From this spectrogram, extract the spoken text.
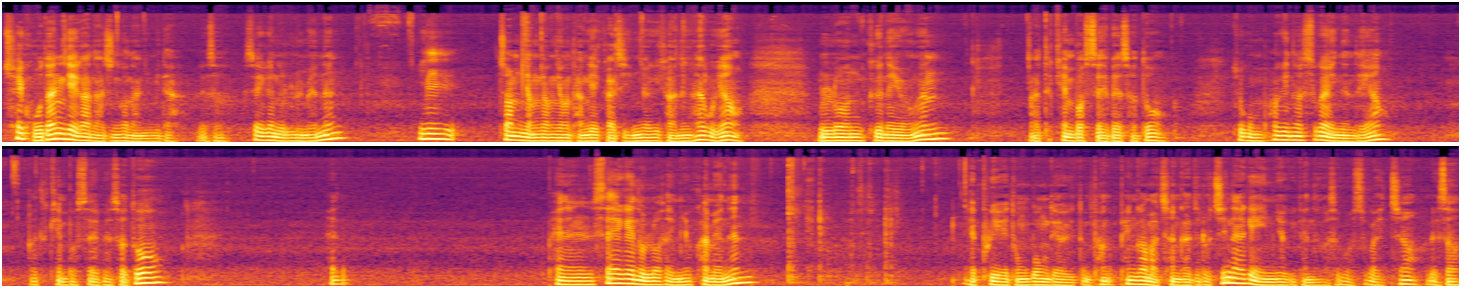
최고 단계가 낮은 건 아닙니다. 그래서 세게 누르면은 1.000 단계까지 입력이 가능하고요. 물론 그 내용은 아트 캔버스 앱에서도 조금 확인할 수가 있는데요. 아트 캔버스 앱에서도 펜을 세게 눌러서 입력하면은 F에 동봉되어 있던 펜과 마찬가지로 진하게 입력이 되는 것을 볼 수가 있죠. 그래서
